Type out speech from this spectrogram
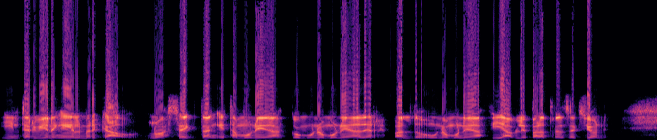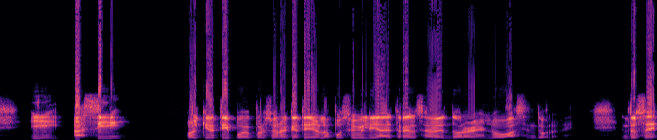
intervienen en el mercado no aceptan esta moneda como una moneda de respaldo o una moneda fiable para transacciones. Y así, cualquier tipo de persona que ha tenido la posibilidad de transar en dólares lo hace en dólares. Entonces,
